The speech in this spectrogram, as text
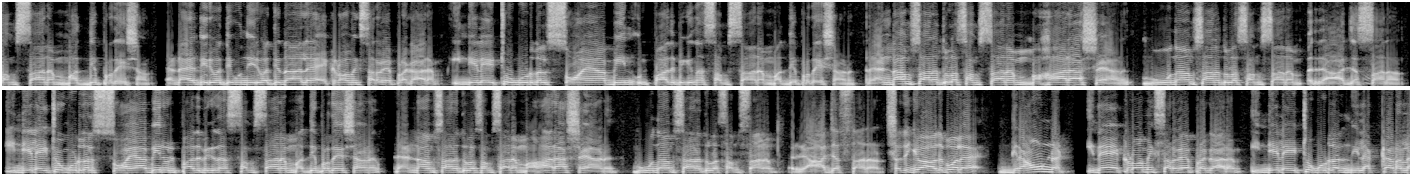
സംസ്ഥാനം മധ്യപ്രദേശാണ്. രണ്ടായിരത്തി ഇരുപത്തി മൂന്ന് ഇരുപത്തിനാല് എക്കണോമിക് സർവേ പ്രകാരം ഇന്ത്യയിൽ ഏറ്റവും കൂടുതൽ സോയാബീൻ ഉൽപ്പാദിപ്പിക്കുന്ന സംസ്ഥാനം മധ്യപ്രദേശാണ്. രണ്ടാം സ്ഥാനത്തുള്ള സംസ്ഥാനം മഹാരാഷ്ട്രയാണ്. മൂന്നാം സ്ഥാനത്തുള്ള സംസ്ഥാനം രാജസ്ഥാനാണ്. ഇന്ത്യയിൽ ഏറ്റവും കൂടുതൽ സോയാബീൻ ഉൽപ്പാദിപ്പിക്കുന്ന സംസ്ഥാനം മധ്യപ്രദേശാണ്. രണ്ടാം സ്ഥാനത്തുള്ള സംസ്ഥാനം മഹാരാഷ്ട്രയാണ്. മൂന്നാം സ്ഥാനത്തുള്ള സംസ്ഥാനം രാജസ്ഥാനാണ്. ശ്രദ്ധിക്കുക അതുപോലെ ഗ്രൗണ്ട് നട്ട് ഇതേ എക്കണോമിക് സർവേ പ്രകാരം ഇന്ത്യയിൽ ഏറ്റവും കൂടുതൽ നിലക്കടല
